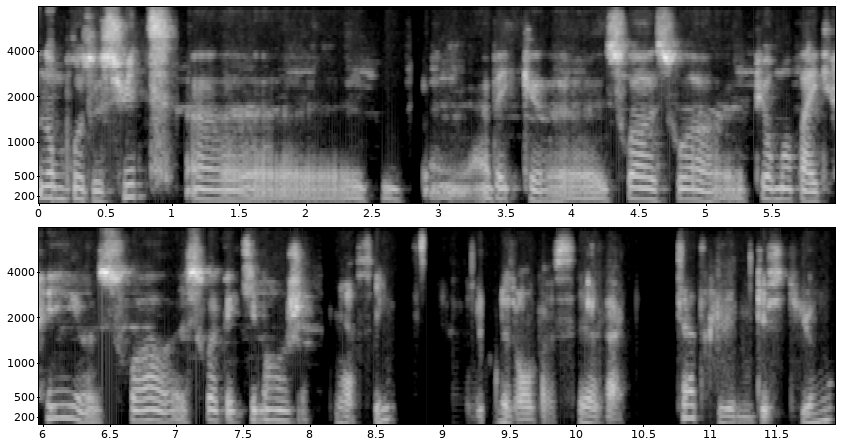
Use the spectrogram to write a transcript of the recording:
nombreuses suites euh, avec soit, soit purement pas écrit, soit, soit effectivement en jeu. Merci. Du coup, nous allons passer à la quatrième question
